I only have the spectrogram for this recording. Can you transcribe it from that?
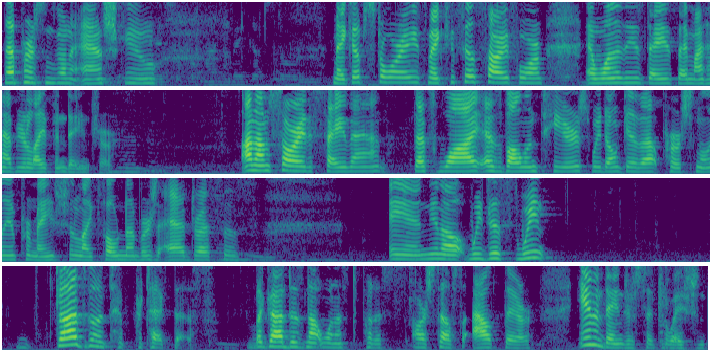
That person's gonna ask you Ask you for money, make up stories. Make up stories, make you feel sorry for them, and one of these days they might have your life in danger. Mm-hmm. And I'm sorry to say that. That's why, as volunteers, we don't give out personal information like phone numbers, addresses. Mm-hmm. And, you know, we just, we, God's going to protect us, but God does not want us to put us, ourselves out there in a dangerous situation,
